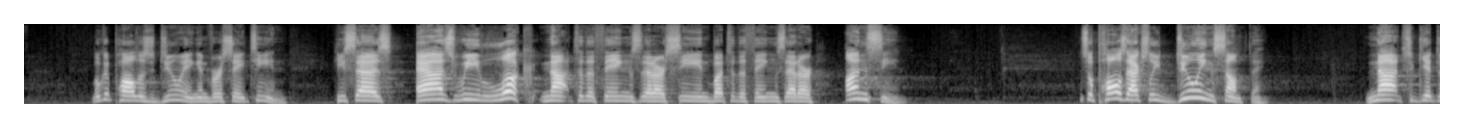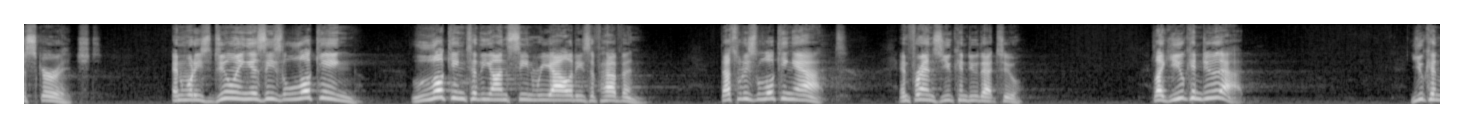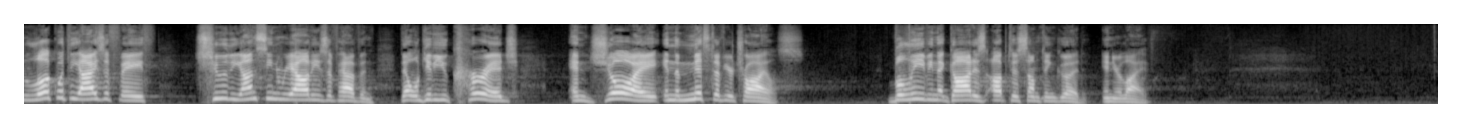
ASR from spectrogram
Look what Paul is doing in verse 18. He says, As we look not to the things that are seen, but to the things that are unseen. So Paul's actually doing something, not to get discouraged. And what he's doing is he's looking, looking to the unseen realities of heaven. That's what he's looking at. And friends, you can do that too. Like you can do that. You can look with the eyes of faith to the unseen realities of heaven that will give you courage and joy in the midst of your trials, believing that God is up to something good in your life.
